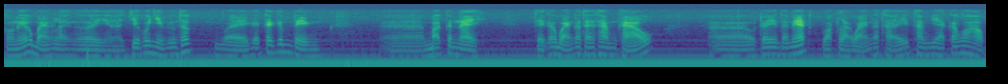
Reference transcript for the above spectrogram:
còn nếu bạn là người à, chưa có nhiều kiến thức về cái cách kiếm tiền à, ba kênh này thì các bạn có thể tham khảo uh, trên internet hoặc là bạn có thể tham gia các khóa học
